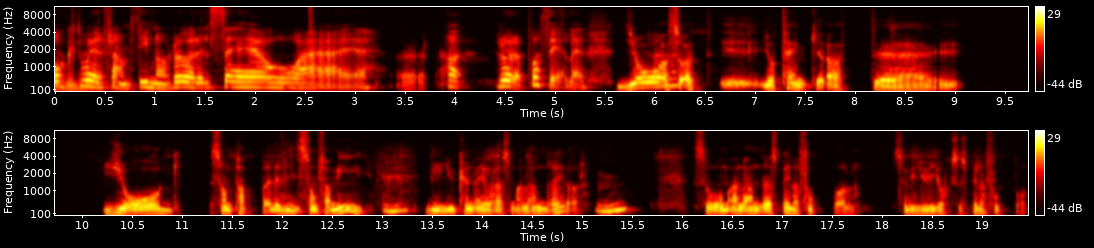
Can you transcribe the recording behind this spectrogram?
Och då är det främst inom rörelse och äh, röra på sig eller? Ja, alltså att jag tänker att eh, jag som pappa eller vi som familj mm. vill ju kunna göra som alla andra gör. Mm. Så om alla andra spelar fotboll så vill vi också spela fotboll.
